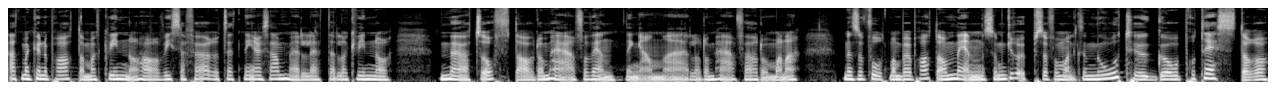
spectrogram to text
Att man kunde prata om att kvinnor har vissa förutsättningar i samhället eller kvinnor möts ofta av de här förväntningarna eller de här fördomarna. Men så fort man börjar prata om män som grupp så får man liksom mothugg och protester och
